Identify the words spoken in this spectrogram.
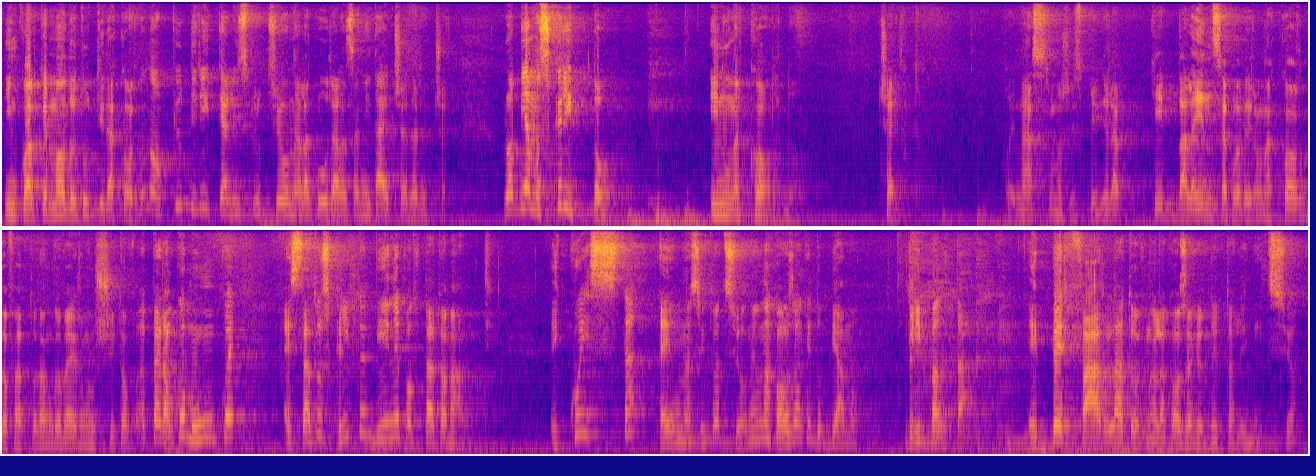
in qualche modo tutti d'accordo, no, più diritti all'istruzione, alla cura, alla sanità, eccetera, eccetera. Lo abbiamo scritto in un accordo, certo, poi Massimo ci spiegherà che valenza può avere un accordo fatto da un governo uscito, però comunque è stato scritto e viene portato avanti. E questa è una situazione, una cosa che dobbiamo ribaltare. E per farla, torno alla cosa che ho detto all'inizio,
